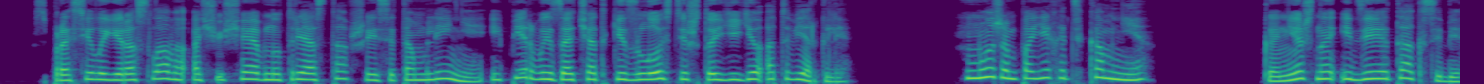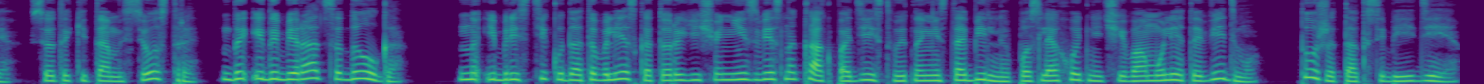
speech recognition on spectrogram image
– спросила Ярослава, ощущая внутри оставшееся томление и первые зачатки злости, что ее отвергли. «Можем поехать ко мне». Конечно, идея так себе, все-таки там сестры, да и добираться долго. Но и брести куда-то в лес, который еще неизвестно как подействует на нестабильную после охотничьего амулета ведьму, тоже так себе идея.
